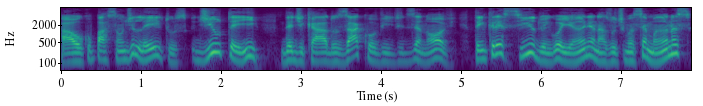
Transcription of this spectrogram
A ocupação de leitos de UTI dedicados à Covid-19 tem crescido em Goiânia nas últimas semanas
